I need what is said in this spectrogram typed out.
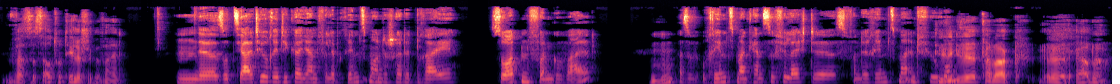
Was ist autotelische Gewalt? Hm, Der Sozialtheoretiker Jan-Philipp Remsmar unterscheidet drei Sorten von Gewalt. Mhm. Also Remsmar kennst du vielleicht, der ist von der Remsmar-Entführung. Diese, diese Tabak-Erbe.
